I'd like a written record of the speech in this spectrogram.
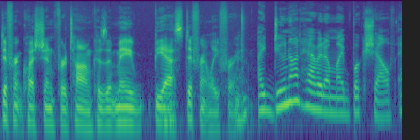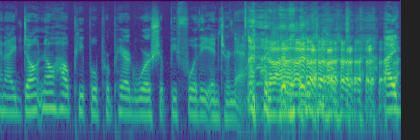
different question for Tom because it may be asked differently for him. I do not have it on my bookshelf, and I don't know how people prepared worship before the internet. I,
